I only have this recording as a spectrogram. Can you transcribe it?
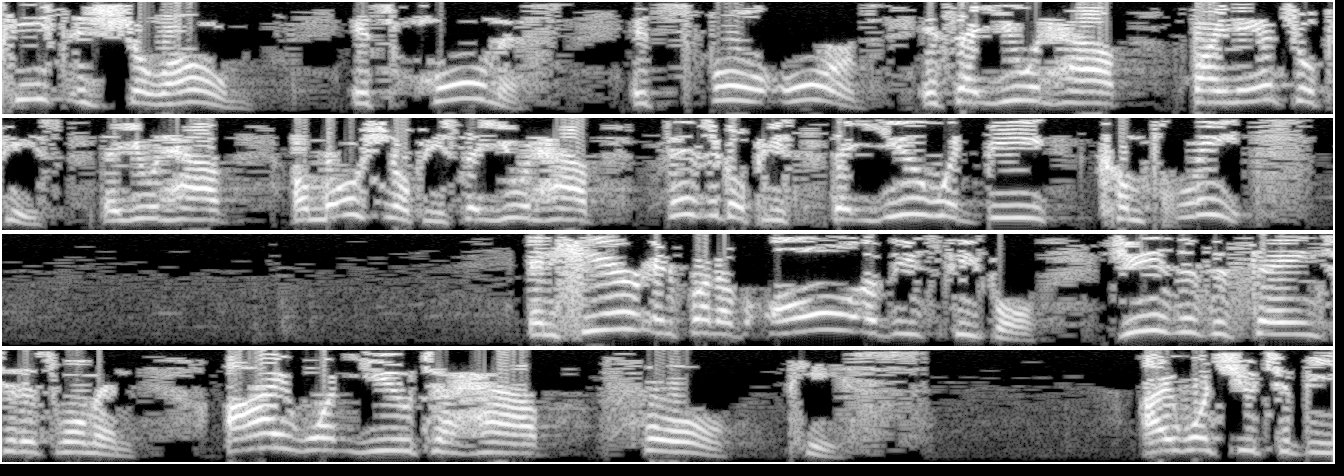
peace is shalom. It's wholeness. It's full orbs. It's that you would have financial peace, that you would have emotional peace, that you would have physical peace, that you would be complete. And here in front of all of these people, Jesus is saying to this woman, I want you to have full peace. I want you to be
